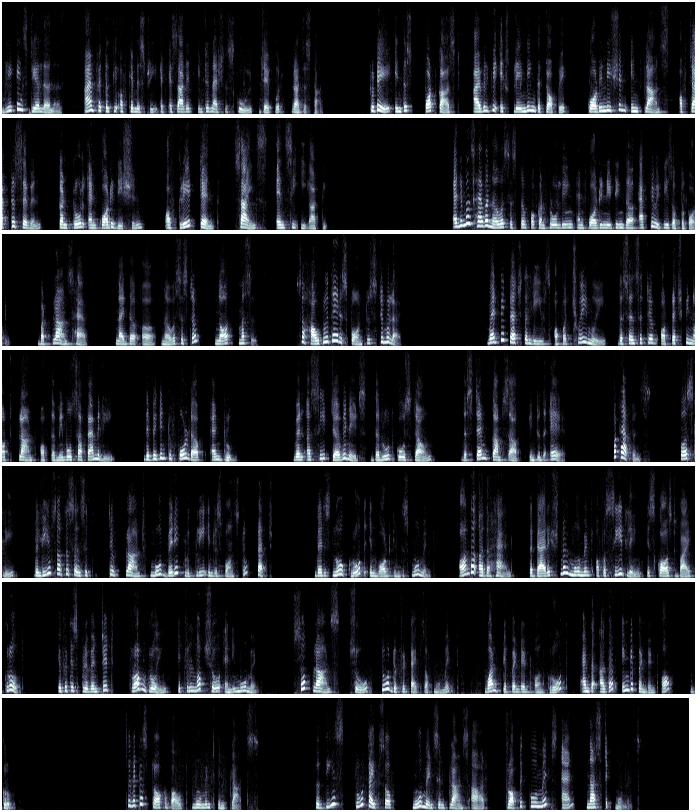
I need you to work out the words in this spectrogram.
Greetings, dear learners. I am Faculty of Chemistry at SRN International School, Jaipur, Rajasthan. Today, in this podcast, I will be explaining the topic Coordination in Plants of Chapter 7 Control and Coordination of Grade 10th Science NCERT. Animals have a nervous system for controlling and coordinating the activities of the body, but plants have neither a nervous system nor muscles. So, how do they respond to stimuli? When we touch the leaves of a chui mui, the sensitive or touch me not plant of the mimosa family, they begin to fold up and droop. When a seed germinates, the root goes down, the stem comes up into the air. What happens? Firstly, the leaves of the sensitive plant move very quickly in response to touch. There is no growth involved in this movement. On the other hand, the directional movement of a seedling is caused by growth. If it is prevented from growing, it will not show any movement. So, plants show two different types of movement one dependent on growth and the other independent of growth. So let us talk about movement in plants. So these two types of movements in plants are tropic movements and nastic movements.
